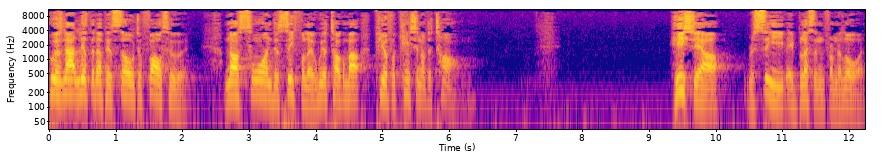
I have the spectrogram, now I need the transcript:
Who has not lifted up his soul to falsehood, nor sworn deceitfully. We're talking about purification of the tongue. He shall receive a blessing from the Lord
